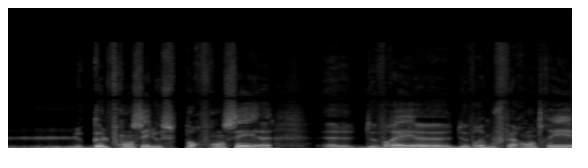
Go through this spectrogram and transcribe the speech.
le golf français, le sport français, devrait, devrait vous faire rentrer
